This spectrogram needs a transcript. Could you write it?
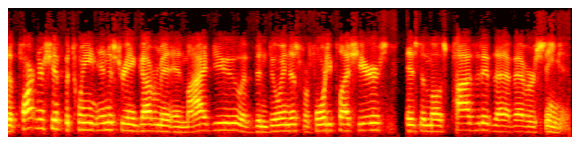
The partnership between industry and government, in my view, have been doing this for 40 plus years, is the most positive that I've ever seen it.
